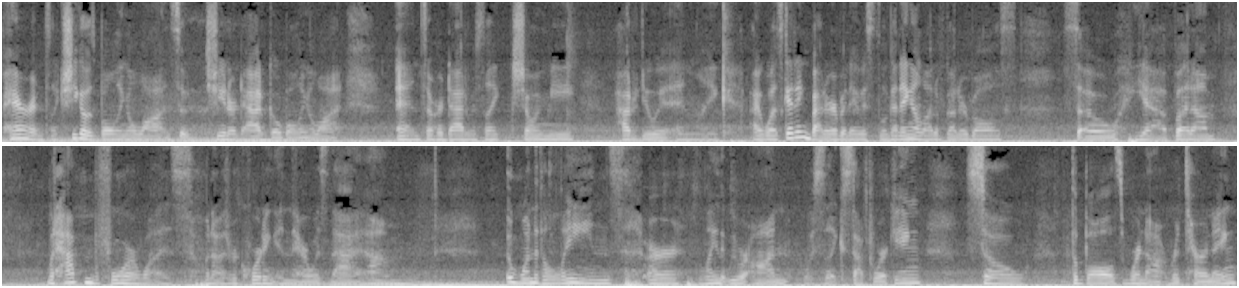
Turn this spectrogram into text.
parents, like she goes bowling a lot, and so she and her dad go bowling a lot. And so her dad was like showing me how to do it, and like I was getting better, but I was still getting a lot of gutter balls. So yeah, but um, what happened before was when I was recording in there was that um, one of the lanes or the lane that we were on was like stopped working, so the balls were not returning.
